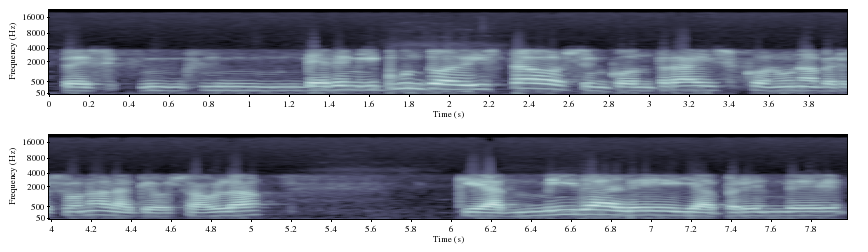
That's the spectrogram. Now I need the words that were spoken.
Entonces, mm, mm, desde mi punto de vista, os encontráis con una persona a la que os habla que admira, lee y aprende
